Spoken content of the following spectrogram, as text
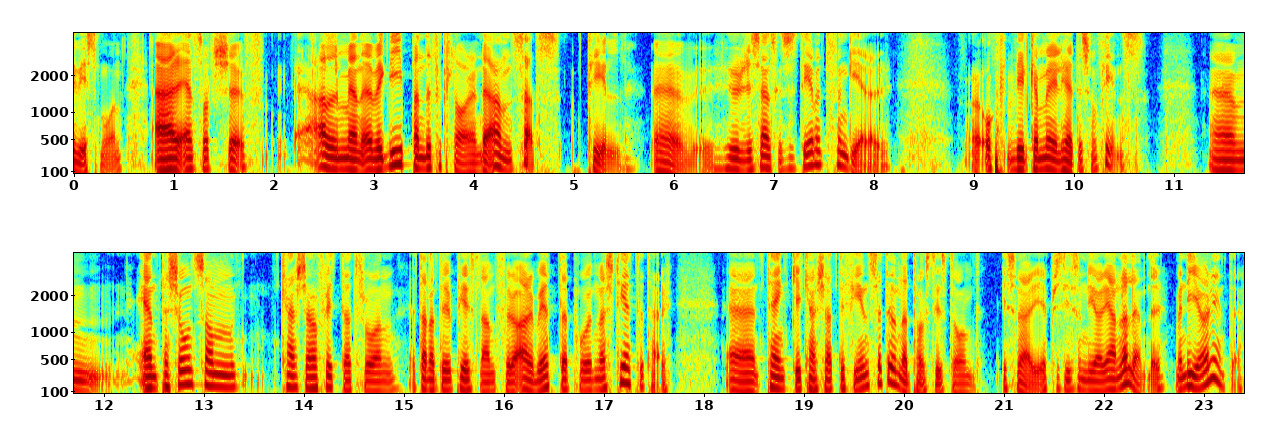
i viss mån, är en sorts eh, allmänövergripande förklarande ansats till eh, hur det svenska systemet fungerar eh, och vilka möjligheter som finns. Um, en person som kanske har flyttat från ett annat europeiskt land för att arbeta på universitetet här, eh, tänker kanske att det finns ett undantagstillstånd i Sverige, precis som det gör i andra länder, men det gör det inte.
